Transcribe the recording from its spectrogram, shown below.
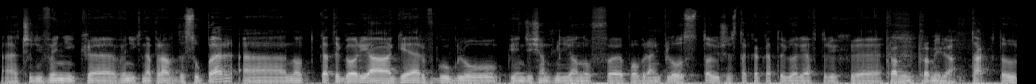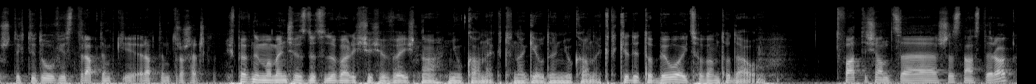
E, czyli wynik, e, wynik naprawdę super. E, no, kategoria gier w Google 50 milionów pobrań plus, to już jest taka kategoria, w których... Promil, promila. Tak, to już tych tytułów jest raptem, raptem troszeczkę. I w pewnym momencie zdecydowaliście się wejść na New Connect, na giełdę New Connect. Kiedy to było i co wam to dało? 2016 rok,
